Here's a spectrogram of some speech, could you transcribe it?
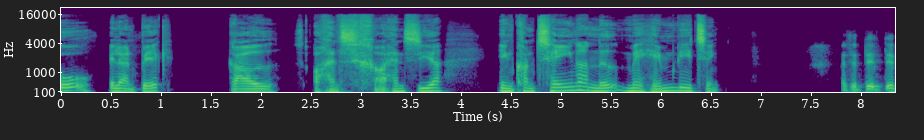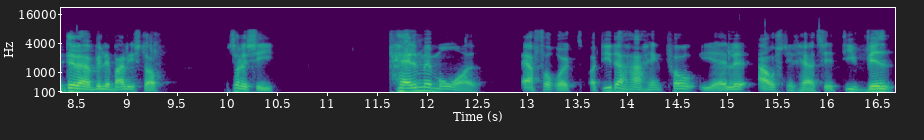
å eller en bæk gravet, og han, og han siger, en container ned med hemmelige ting. Altså det, det, det der vil jeg bare lige stoppe. Så vil jeg sige, palmemordet er forrygt, og de, der har hængt på i alle afsnit hertil, de ved,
